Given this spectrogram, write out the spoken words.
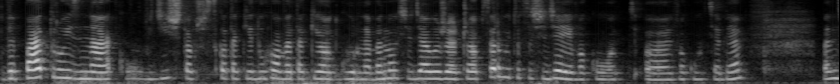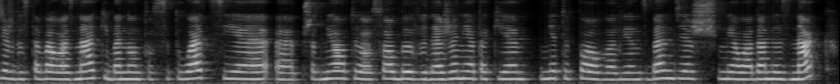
Wypatruj znaku. Widzisz, to wszystko takie duchowe, takie odgórne. Będą się działy rzeczy. Obserwuj to, co się dzieje wokół, e, wokół ciebie. Będziesz dostawała znaki, będą to sytuacje, e, przedmioty, osoby, wydarzenia takie nietypowe, więc będziesz miała dany znak,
